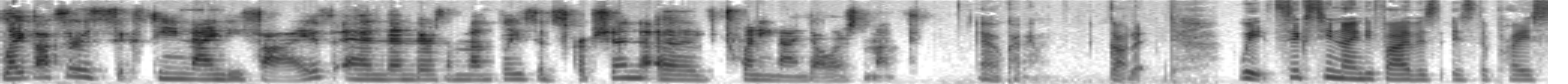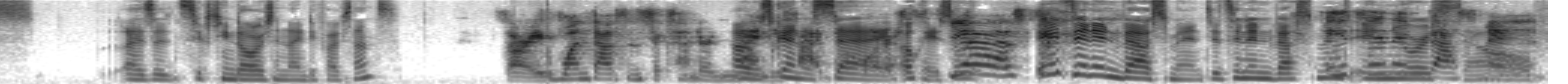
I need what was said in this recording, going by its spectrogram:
Light boxer is 16.95 and then there's a monthly subscription of $29 a month. Okay got it. Wait 16.95 is is the price as in $16.95 sorry, one thousand six hundred ninety-five. I was going to say, okay, so yes. it's an investment. It's an investment it's in an yourself. Investment.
